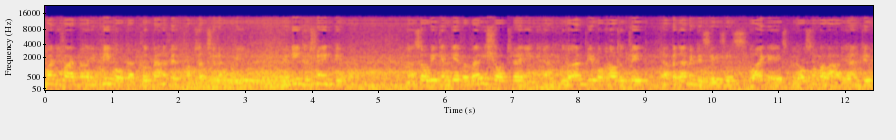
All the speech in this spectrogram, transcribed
25 million people that could benefit from such a remedy, you need to train people. Uh, so we can give a very short training and learn people how to treat epidemic diseases like AIDS, but also malaria and TB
